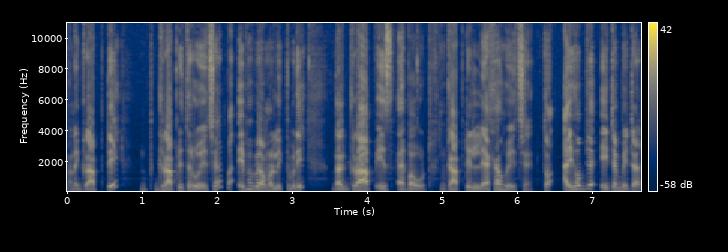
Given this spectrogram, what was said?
মানে গ্রাফটি গ্রাফটিতে রয়েছে, বা এভাবে আমরা লিখতে পারি দ্য গ্রাফ ইজ অ্যাবাউট গ্রাফটি লেখা হয়েছে। তো আই হোপ যে এইটা বেটার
